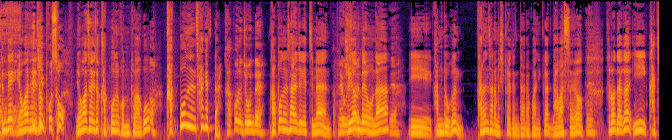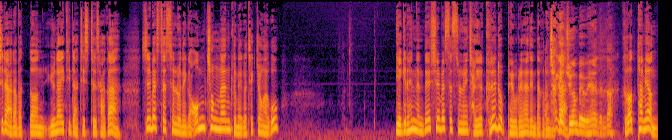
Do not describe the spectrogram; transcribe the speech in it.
근데 영화사에서 획기 보소. 영화사에서 각본을 검토하고 어. 각본은 사겠다. 각본은 좋은데. 각본은 사야겠지만 아, 배우 주연. 배우나 네. 이 감독은 다른 사람을 시켜야 된다라고 하니까 나왔어요. 네. 그러다가 이 가치를 알아봤던 유나이티드 아티스트사가 실베스타 스텔론에게 엄청난 금액을 책정하고 얘기를 했는데 실베스타 스텔론이 자기가 그래도 배우를 해야 된다 그러니까 자기가 주연 배우 해야 된다. 그렇다면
